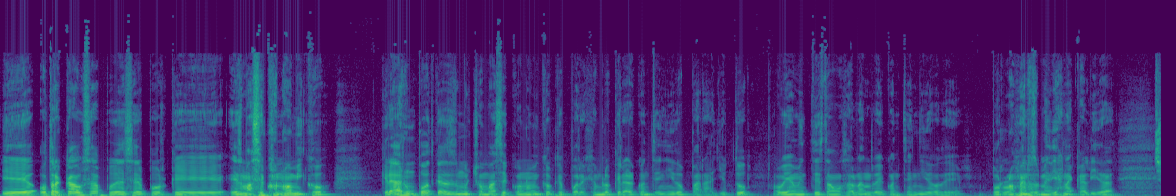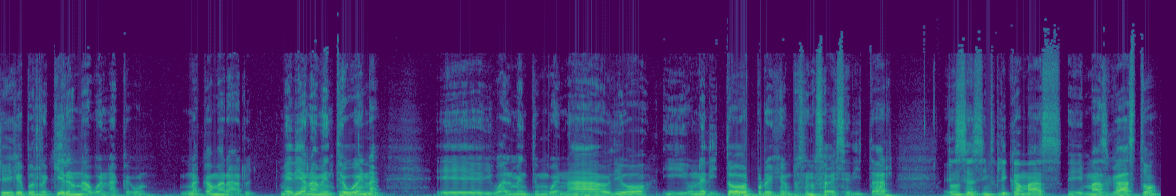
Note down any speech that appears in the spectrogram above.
Eh, otra causa puede ser porque es más económico. Crear un podcast es mucho más económico que, por ejemplo, crear contenido para YouTube. Obviamente estamos hablando de contenido de por lo menos mediana calidad, Sí. que pues requiere una buena una cámara medianamente buena, eh, igualmente un buen audio y un editor, por ejemplo, si no sabes editar. Entonces Exacto. implica más, eh, más gasto.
